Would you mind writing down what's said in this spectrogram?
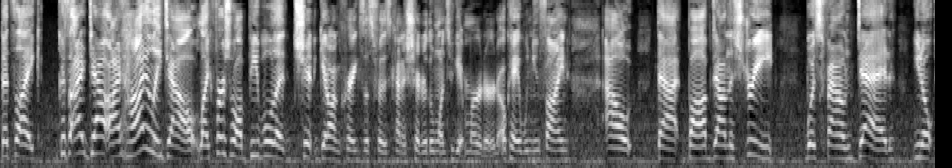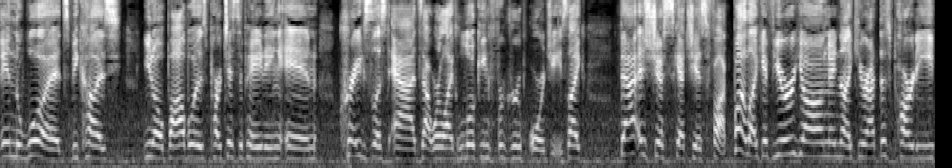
that's like, because I doubt, I highly doubt, like, first of all, people that shit get on Craigslist for this kind of shit are the ones who get murdered. Okay, when you find out that Bob down the street was found dead, you know, in the woods because, you know, Bob was participating in Craigslist ads that were like looking for group orgies. Like, that is just sketchy as fuck. But like if you're young and like you're at this party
